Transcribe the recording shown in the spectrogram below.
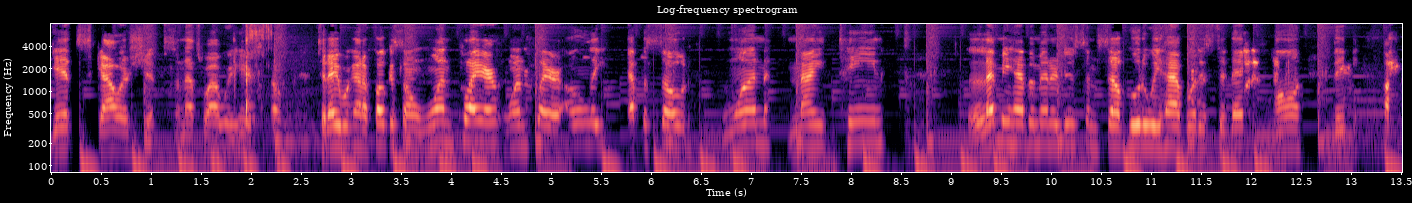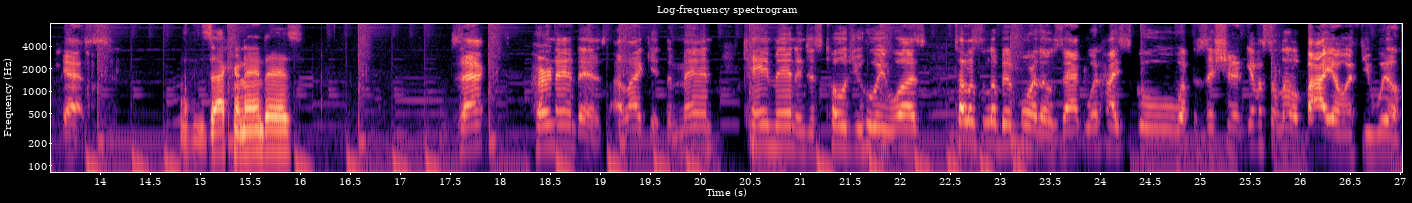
get scholarships, and that's why we're here. So today we're going to focus on one player, one player only, episode 119. Let me have him introduce himself. Who do we have with us today on the podcast? Zach Hernandez. Zach Hernandez. I like it. The man came in and just told you who he was. Tell us a little bit more, though, Zach. What high school, what position? Give us a little bio, if you will.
